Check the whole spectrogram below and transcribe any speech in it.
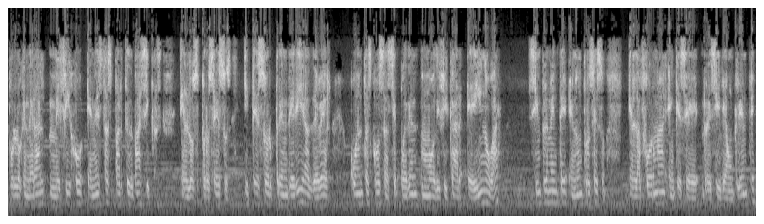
por lo general me fijo en estas partes básicas, en los procesos y te sorprendería de ver cuántas cosas se pueden modificar e innovar simplemente en un proceso, en la forma en que se recibe a un cliente,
